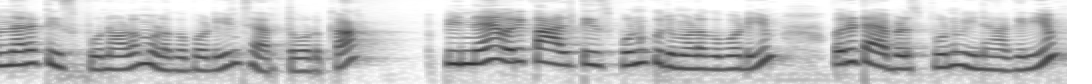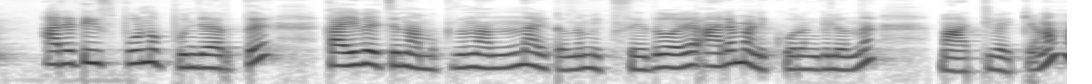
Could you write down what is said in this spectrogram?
ഒന്നര ടീസ്പൂണോളം മുളക് പൊടിയും ചേർത്ത് കൊടുക്കാം. പിന്നെ ഒരു കാൽ ടീസ്പൂൺ കുരുമുളക് പൊടിയും ഒരു ടേബിൾ സ്പൂൺ വിനാഗിരിയും അര ടീസ്പൂൺ ഉപ്പും ചേർത്ത് കൈ വെച്ച് നമുക്കിത് നന്നായിട്ടൊന്ന് മിക്സ് ചെയ്ത് ഒരു അരമണിക്കൂറെങ്കിലും ഒന്ന് മാറ്റി വയ്ക്കണം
